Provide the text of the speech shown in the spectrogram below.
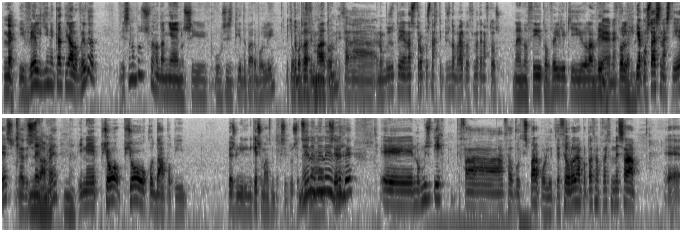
Ναι. Οι Βέλγοι είναι κάτι άλλο. Βέβαια, εσένα πώς σου φαίνονταν μια ένωση που συζητιέται πάρα πολύ Εκεί των των πρωταθλημάτων; πρωταθλημάτων. Θα... Νομίζω ότι ένας τρόπος να χτυπήσουν τα μεγάλα πρωταθλήματα είναι αυτός. Να ενωθεί το Βέλγιο και η Ολλανδία. Ναι, ναι. Αυτό λέμε. Οι αποστάσεις είναι αστείες, δεν το συζητάμε. ναι, ναι. Είναι πιο, πιο κοντά από ότι παίζουν οι ελληνικές ομάδες μεταξύ τους. Ναι, ναι, ναι, ναι, ξέρετε. Ε, νομίζω ότι θα, θα βοηθήσει πάρα πολύ. Δεν θεωρώ ένα πρωτάθλημα που θα έχει μέσα ε,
